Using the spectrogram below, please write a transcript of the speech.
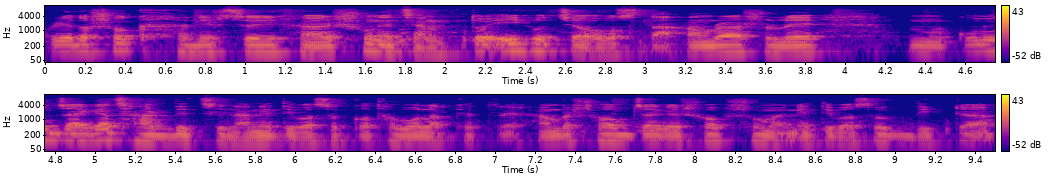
প্রিয় দর্শক, নিশ্চয়ই শুনেছেন। তো এই হচ্ছে অবস্থা। আমরা আসলে কোনো জায়গা ছাড় দিচ্ছি না নেতিবাচক কথা বলার ক্ষেত্রে। আমরা সব জায়গায় সব সময় নেতিবাচক দিকটা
